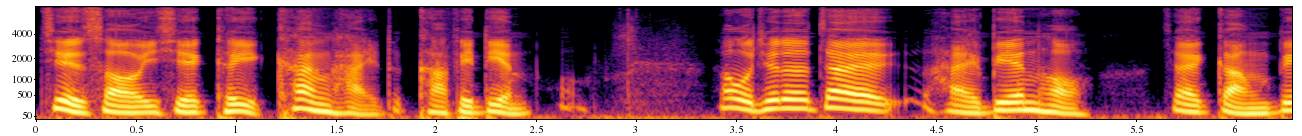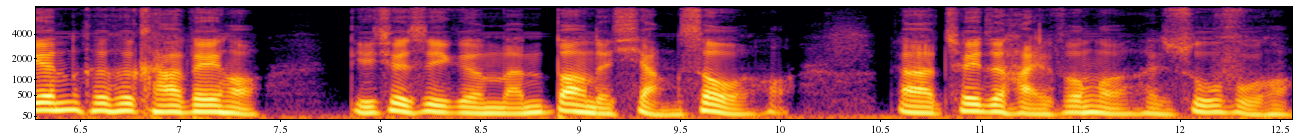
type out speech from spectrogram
介绍一些可以看海的咖啡店。那我觉得在海边哈，在港边喝喝咖啡哈。的确是一个蛮棒的享受哈，啊，吹着海风哦，很舒服哈，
